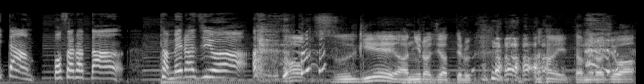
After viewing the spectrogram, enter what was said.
井たん、ポサラタン、タメラジは、あ、すげえアニラジやってる。はい、ダメラジは。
